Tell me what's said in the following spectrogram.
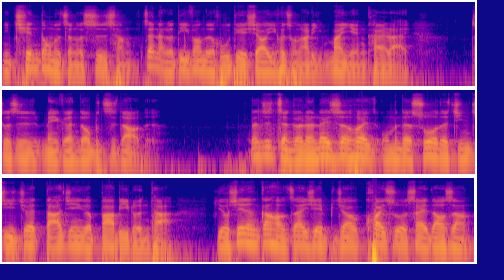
你牵动了整个市场，在哪个地方的蝴蝶效应会从哪里蔓延开来？这是每个人都不知道的。但是整个人类社会，我们的所有的经济就会搭建一个巴比伦塔。有些人刚好在一些比较快速的赛道上，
